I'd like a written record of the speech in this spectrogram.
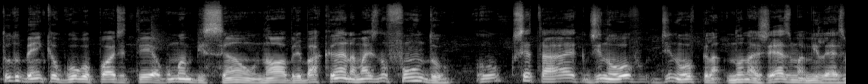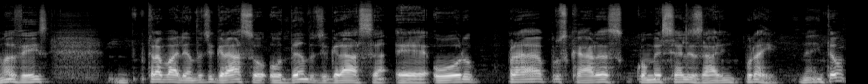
tudo bem que o Google pode ter alguma ambição nobre, bacana, mas no fundo, o você está de novo, de novo, pela nonagésima, milésima vez, trabalhando de graça ou, dando de graça é, ouro para os caras comercializarem por aí. Né? Então,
